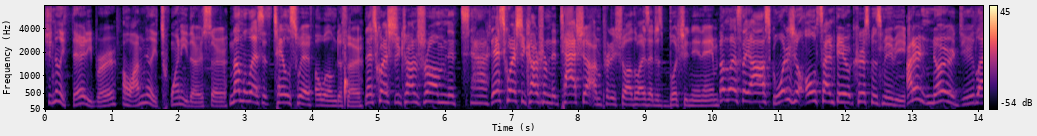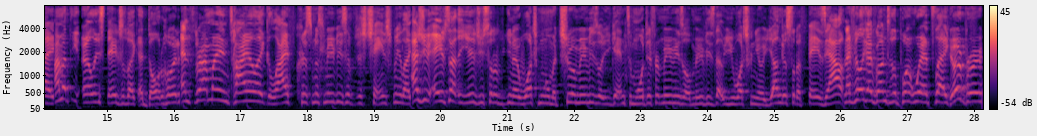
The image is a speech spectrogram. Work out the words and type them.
She's nearly 30, bro. Oh, I'm nearly 20 though, so nonetheless, it's Taylor Swift oh, or Willem Dafoe. Next question comes from Natasha. Next question comes from Natasha. I'm pretty sure otherwise I just butchered your name. Nonetheless, they ask, what is your all-time favorite Christmas movie? I don't know, dude. Like, I'm at the early stage of like adulthood, and throughout my entire like life, Christmas movies have just changed me. Like, as you age throughout the years, you sort of, you know, watch more mature movies or you get into more different movies or movies that you watch when you're younger sort of phase out. And I feel like I've gotten to the point where it's like, yo, bro,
